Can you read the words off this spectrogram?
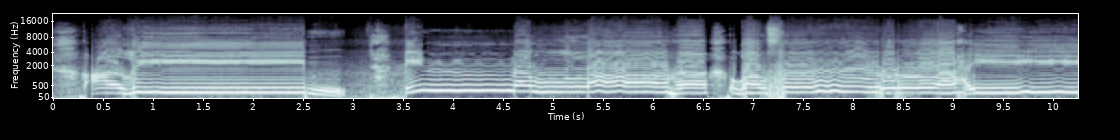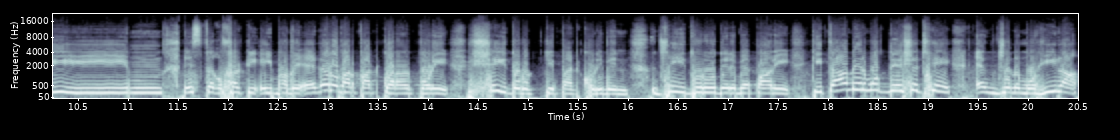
আস্তাগফিরুল্লাহাল আযীম। ইন্নাল্লাহ গফুরুর রহিম। ইস্তেগফারটি এইভাবে এগারো বার পাঠ করার পরে সেই দরুদটি পাঠ করিবেন। যেই দরুদের ব্যাপারে কিতাবের মধ্যে এসেছে, একজন মহিলা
